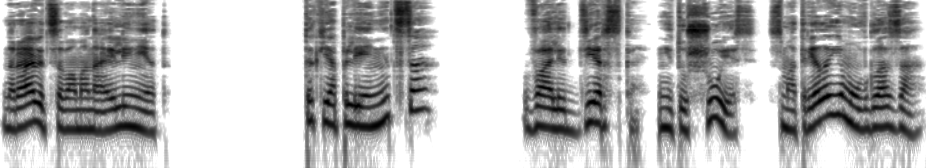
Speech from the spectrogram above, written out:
нравится вам она или нет». «Так я пленница?» Валит дерзко, не тушуясь, смотрела ему в глаза.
